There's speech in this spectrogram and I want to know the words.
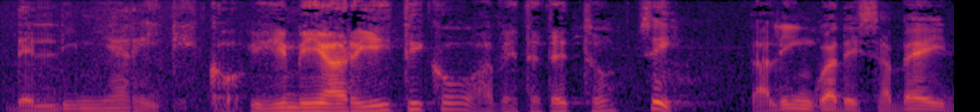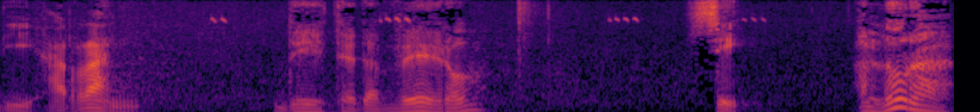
dell'imiaritico. Imiaritico, avete detto? Sì, la lingua dei Sabei di Harran. Dite davvero? Sì. Allora,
